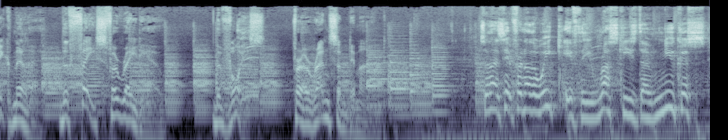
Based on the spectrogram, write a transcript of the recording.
Nick Miller, the face for radio, the voice for a ransom demand. So that's it for another week. If the Ruskies don't nuke us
